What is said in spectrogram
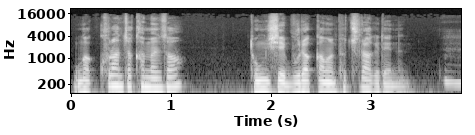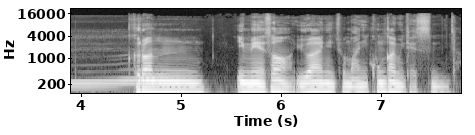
뭔가 쿨한 척하면서 동시에 무력감을 표출하게 되는 음. 그런 의미에서 유아인이 좀 많이 공감이 됐습니다.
